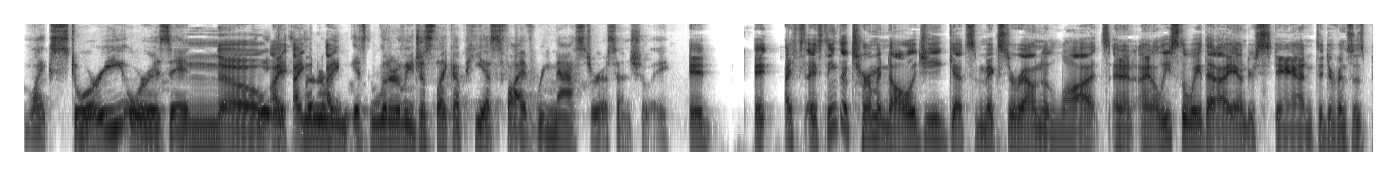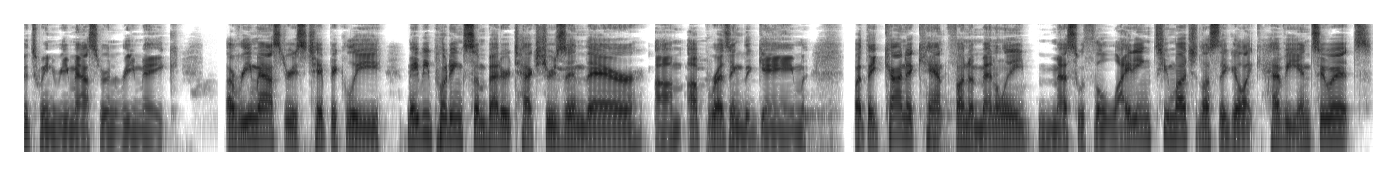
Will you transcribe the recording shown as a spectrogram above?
like story or is it no it, it's I, literally I, it's literally just like a ps5 remaster essentially? It it I, I think the terminology gets mixed around a lot and, and at least the way that i understand the differences between remaster and remake a remaster is typically maybe putting some better textures in there um, upresing the game but they kind of can't fundamentally mess with the lighting too much unless they go like heavy into it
